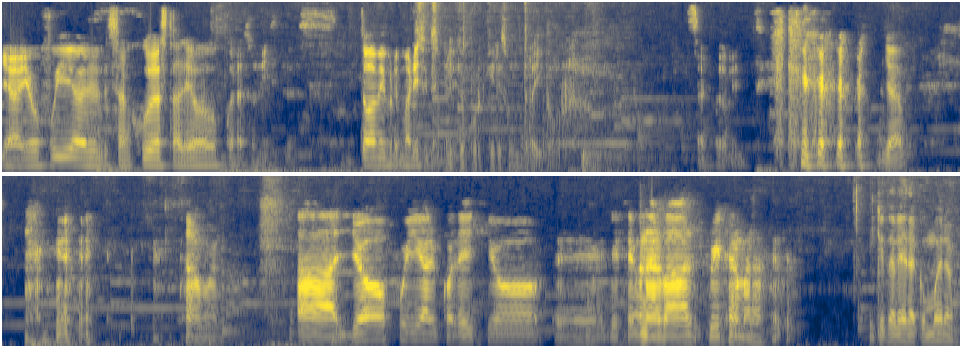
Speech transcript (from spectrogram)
Ya, yo fui al San Judas Tadeo Corazonistas. Toda mi primaria y Se explica por qué eres un traidor. Exactamente. ¿Ya? Ah, bueno. Ah, yo fui al colegio eh, Liceo Naval Luis Germán Aceves. ¿Y qué tal era? ¿Cómo era?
